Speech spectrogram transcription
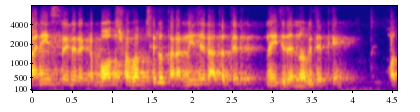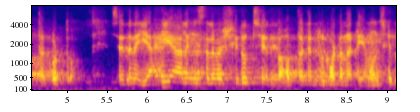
বানি ইসরায়েলের একটা বদ স্বভাব ছিল, তারা নিজেরা তাদের নিজেদের নবীদেরকে হত্যা করত। সেদিনে ইয়াহিয়া আলহ ইসলামের শিরুচ্ছেদ বা হত্যাকাণ্ডের ঘটনাটি এমন ছিল,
